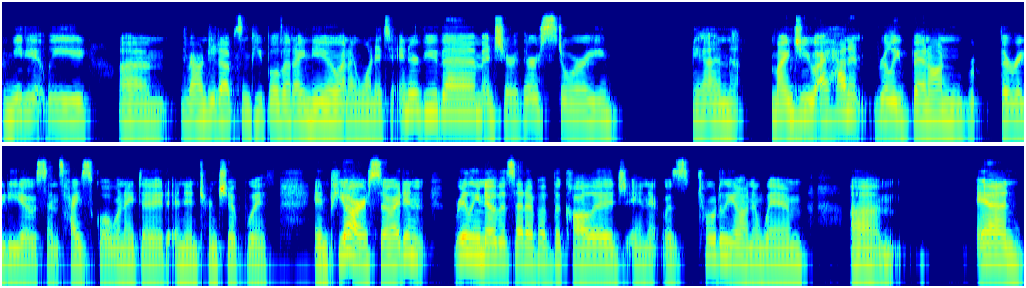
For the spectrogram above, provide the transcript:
immediately um, rounded up some people that I knew, and I wanted to interview them and share their story. And mind you, I hadn't really been on the radio since high school when I did an internship with NPR. So I didn't really know the setup of the college, and it was totally on a whim. Um, and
